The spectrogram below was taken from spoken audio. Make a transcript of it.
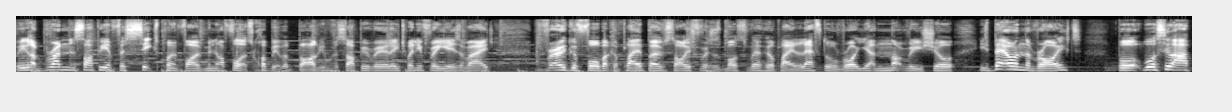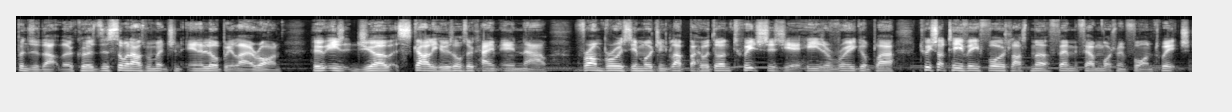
We got Brandon Soppy in for 6.5 million. I thought it's quite a bit of a bargain for Soppy, really. 23 years of age. Very good fullback. Can play both sides for us as well. So whether he'll play left or right, yeah, I'm not really sure. He's better on the right. But we'll see what happens with that, though, because there's someone else we'll mention in a little bit later on, who is Joe Scally, who's also came in now from Borussia Mönchengladbach, who done on Twitch this year. He's a really good player. Twitch.tv forward slash MurphFM. If you haven't watched him before on Twitch,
